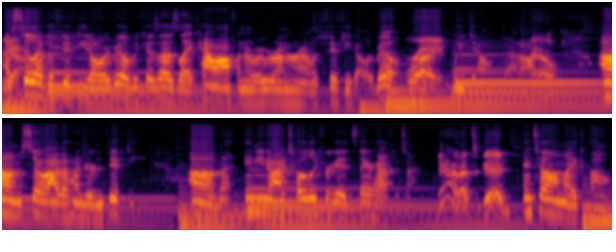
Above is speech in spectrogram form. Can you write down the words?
i Yeah. still have the 50 dollar bill because i was like how often are we running around with 50 dollar bill Right. we don't that often No. um, so I have a 150. Um, and you know, I totally forget it's there half the time Yeah, that's good. until I'm like, oh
